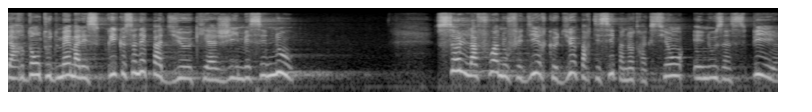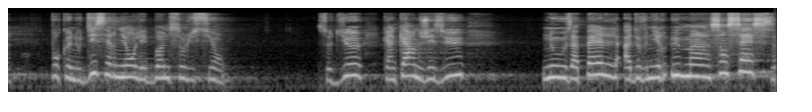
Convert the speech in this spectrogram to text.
Gardons tout de même à l'esprit que ce n'est pas Dieu qui agit, mais c'est nous. Seule la foi nous fait dire que Dieu participe à notre action et nous inspire pour que nous discernions les bonnes solutions. Ce Dieu qu'incarne Jésus nous appelle à devenir humains sans cesse,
